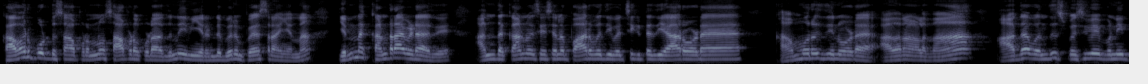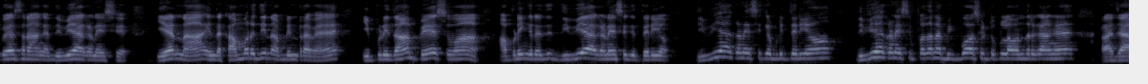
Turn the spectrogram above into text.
கவர் போட்டு சாப்பிடணும், சாப்பிடக்கூடாதுன்னு இவங்க ரெண்டு பேரும் பேசுகிறாங்கன்னா என்ன கன்றாவிடாது அந்த கான்வர்சேஷனை பார்வதி வச்சுக்கிட்டது யாரோட? கமருதீனோட. அதனால தான் அதை வந்து ஸ்பெசிஃபை பண்ணி பேசுகிறாங்க திவ்யா கணேஷு. ஏன்னா, இந்த கமருதீன் அப்படின்றவன் இப்படி தான் பேசுவான் அப்படிங்கிறது திவ்யா கணேஷுக்கு தெரியும். திவ்யா கணேஷுக்கு எப்படி தெரியும்? திவ்யா கணேஷ் இப்போதானே பிக் பாஸ் வீட்டுக்குள்ள வந்திருக்காங்க. ராஜா,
